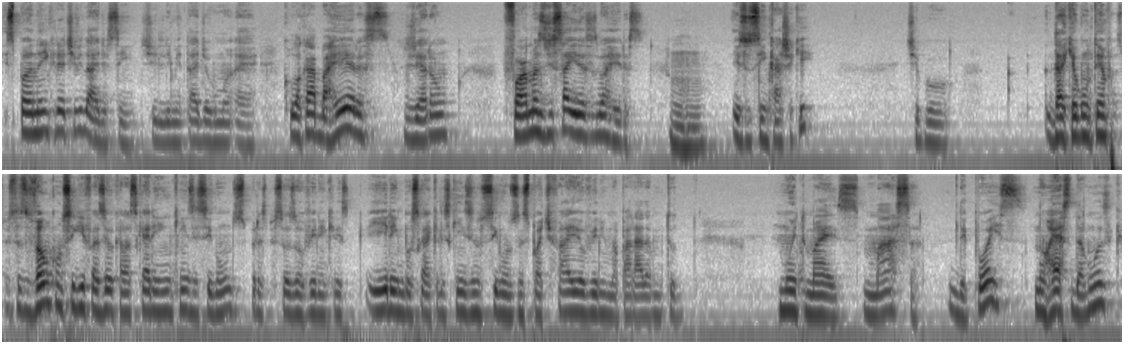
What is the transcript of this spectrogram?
expandem criatividade, assim, de limitar de alguma. é, colocar barreiras geram formas de sair dessas barreiras. Uhum. Isso se encaixa aqui? Tipo, daqui a algum tempo as pessoas vão conseguir fazer o que elas querem em 15 segundos para as pessoas ouvirem aqueles irem buscar aqueles 15 segundos no Spotify e ouvirem uma parada muito muito mais massa depois, no resto da música.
